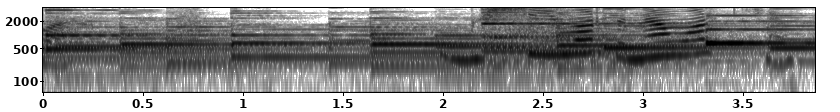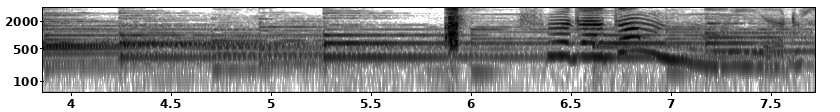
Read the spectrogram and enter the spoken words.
var. Bir şey var da ne var ki? Şuradan mı uyuyoruz?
